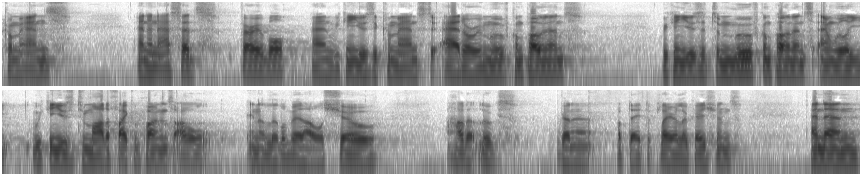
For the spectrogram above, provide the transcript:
commands and an assets variable, and we can use the commands to add or remove components. We can use it to move components, and we'll we can use it to modify components. I will in a little bit I will show how that looks. I'm gonna update the player locations, and then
